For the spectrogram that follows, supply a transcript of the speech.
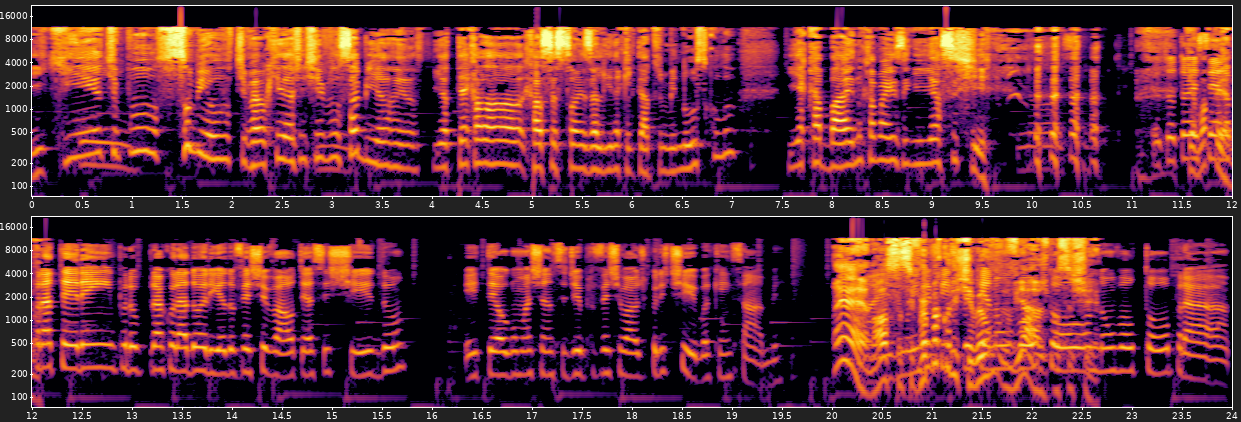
e que, Sim. tipo, sumiu. Tipo, é o que a gente não sabia. Ia ter aquela, aquelas sessões ali naquele teatro minúsculo, ia acabar e nunca mais ia assistir. Nossa. Eu tô é torcendo pra terem, pro, pra curadoria do festival ter assistido e ter alguma chance de ir pro festival de Curitiba, quem sabe. É, Mas nossa, se for pra Curitiba eu viajo voltou, pra assistir. Não voltou pra.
